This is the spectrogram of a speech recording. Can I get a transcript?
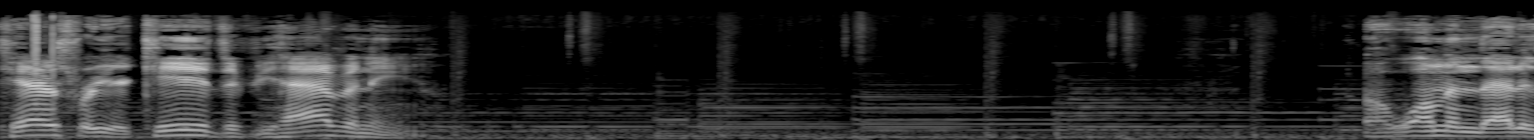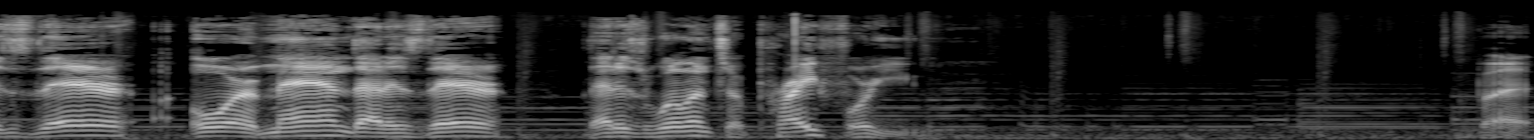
cares for your kids if you have any. A woman that is there, or a man that is there, that is willing to pray for you but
